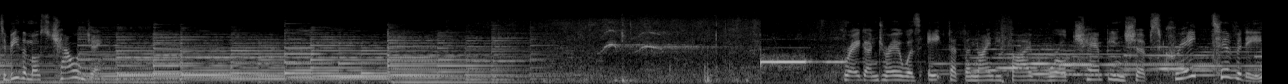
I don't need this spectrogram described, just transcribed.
to be the most challenging. Greg Andrea was eighth at the 95 World Championships. Creativity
